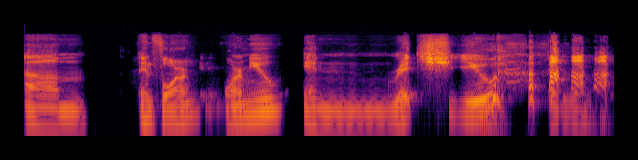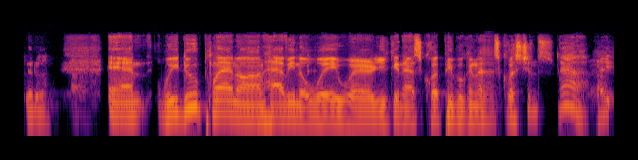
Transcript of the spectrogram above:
Um Inform. inform you enrich you Good one, good one. And we do plan on having a way where you can ask people can ask questions. yeah Right.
